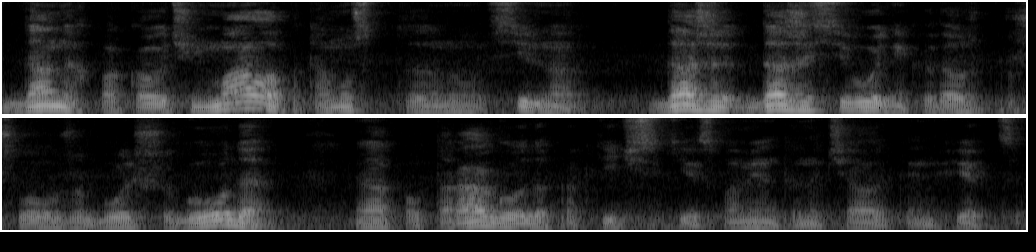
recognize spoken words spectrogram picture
данных пока очень мало, потому что ну, сильно, даже, даже сегодня, когда уже прошло уже больше года, да, полтора года практически с момента начала этой инфекции,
